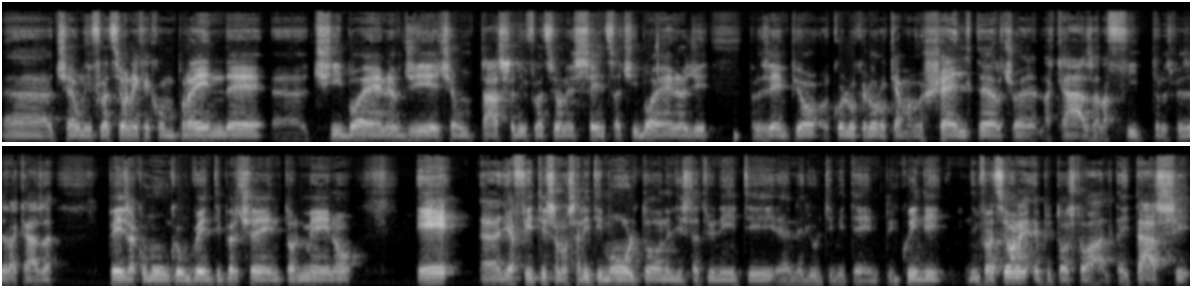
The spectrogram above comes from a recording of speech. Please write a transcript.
eh, c'è un'inflazione che comprende eh, cibo e energy e c'è un tasso di inflazione senza cibo e energy, per esempio quello che loro chiamano shelter, cioè la casa, l'affitto, le spese della casa, pesa comunque un 20% almeno e eh, gli affitti sono saliti molto negli Stati Uniti eh, negli ultimi tempi, quindi l'inflazione è piuttosto alta, i tassi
